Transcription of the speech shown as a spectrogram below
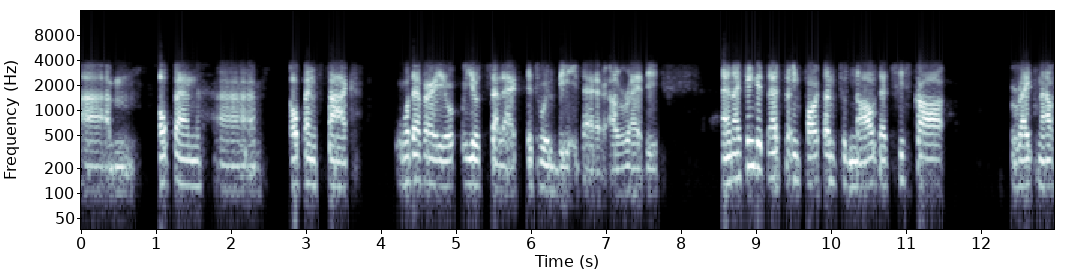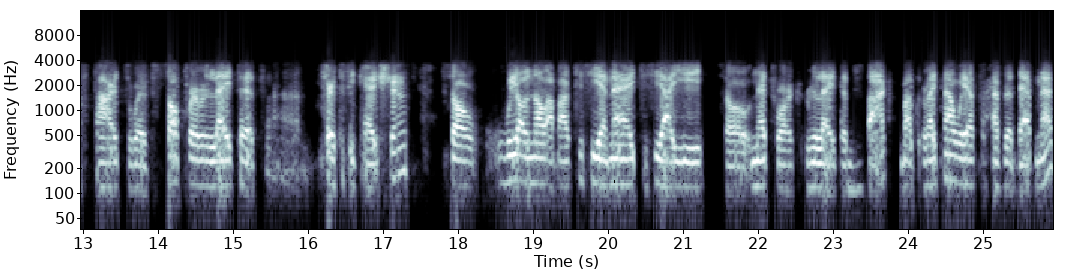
um, Open, uh, OpenStack, whatever you, you select, it will be there already. And I think it's also important to know that Cisco right now starts with software related uh, certifications. So we all know about CCNA, CCIE, so network related stack. But right now we have to have the DevNet.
